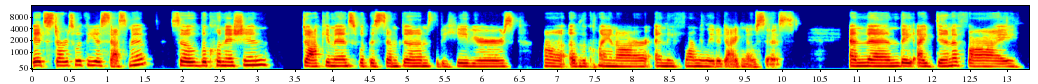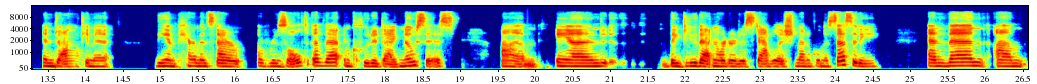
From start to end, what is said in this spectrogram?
it starts with the assessment. So the clinician documents what the symptoms, the behaviors uh, of the client are, and they formulate a diagnosis. And then they identify and document the impairments that are a result of that included diagnosis. Um, and they do that in order to establish medical necessity. And then um,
